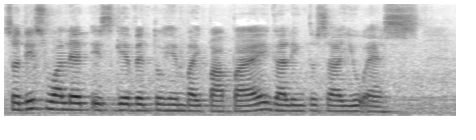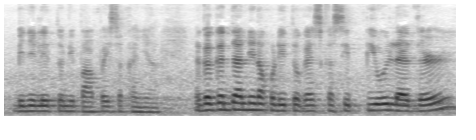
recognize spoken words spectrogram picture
So, this wallet is given to him by Papay. Galing to sa US. Binili to ni Papay sa kanya. Nagaganda din ako dito guys kasi pure leather.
